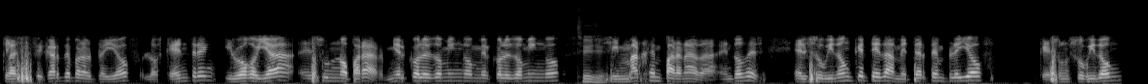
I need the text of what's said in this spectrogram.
clasificarte para el playoff, los que entren, y luego ya es un no parar. Miércoles, domingo, miércoles, domingo, Sí, sí. sin margen para nada. Entonces, el subidón que te da meterte en playoff, que es un subidón,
